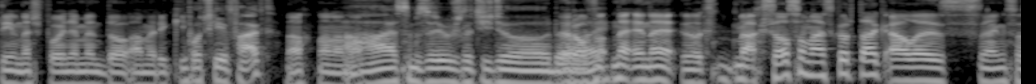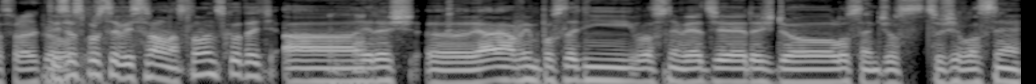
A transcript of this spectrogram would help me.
tým, než pôjdeme do Ameriky. Počkej, fakt? No, no, no. no. Aha, já jsem myslel, že už letíš do, do Rovno, ne, ne, a chcel som najskôr tak, ale s- nejak sa sfradil. Ty jsi prostě vysral na Slovensko teď a Aha. jedeš, uh, já, já vím poslední vlastně věc, že jedeš do Los Angeles, což je vlastně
